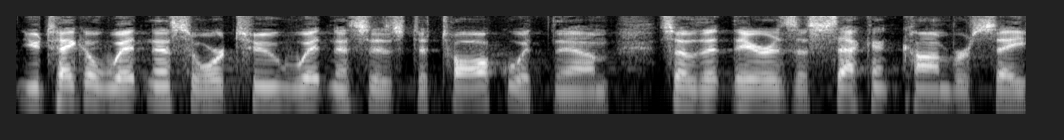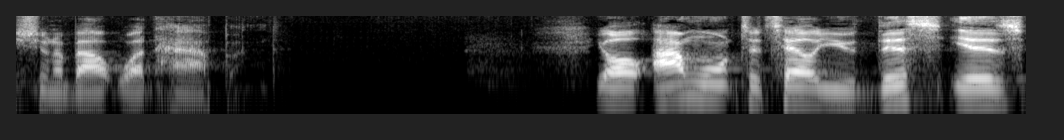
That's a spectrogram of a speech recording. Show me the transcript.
You take a witness or two witnesses to talk with them so that there is a second conversation about what happened. Y'all, I want to tell you this is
